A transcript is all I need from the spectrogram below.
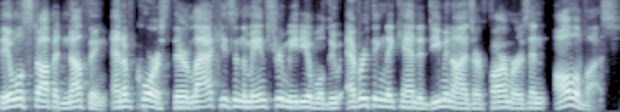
They will stop at nothing. And of course, their lackeys in the mainstream media will do everything they can to demonize our farmers and all of us.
